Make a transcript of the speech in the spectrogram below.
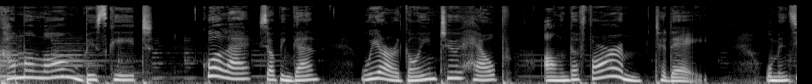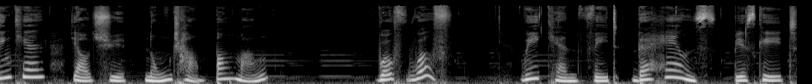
Come along, biscuit，过来，小饼干。We are going to help on the farm today。我们今天要去农场帮忙。Woof woof。We can feed the hens, biscuit。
